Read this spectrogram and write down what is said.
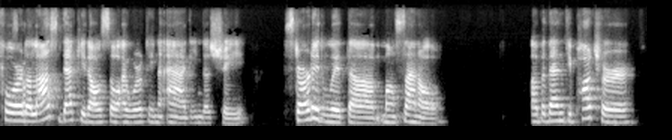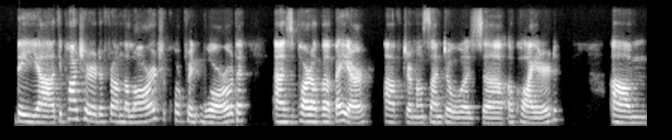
For the last decade also, I worked in the ag industry. Started with uh, Monsanto, uh, but then departure the uh, departure from the large corporate world as part of a Bayer after Monsanto was uh, acquired. Um,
